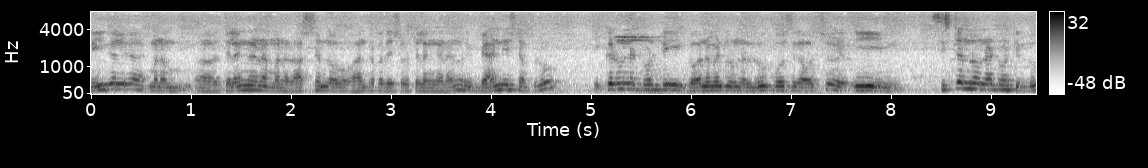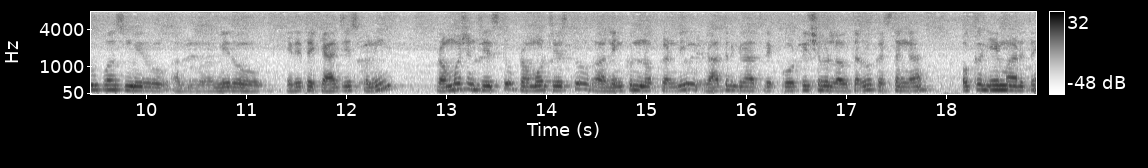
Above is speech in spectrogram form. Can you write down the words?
లీగల్గా మనం తెలంగాణ మన రాష్ట్రంలో ఆంధ్రప్రదేశ్లో తెలంగాణలో బ్యాన్ చేసినప్పుడు ఇక్కడ ఉన్నటువంటి గవర్నమెంట్లో ఉన్న లూప్ హోల్స్ కావచ్చు ఈ సిస్టంలో ఉన్నటువంటి లూప్ హోల్స్ మీరు మీరు ఏదైతే క్యాచ్ చేసుకొని ప్రమోషన్ చేస్తూ ప్రమోట్ చేస్తూ ఆ లింకును నొక్కండి. రాత్రికి రాత్రి కోటీశ్వరులు అవుతారు. ఖచ్చితంగా ఒక్క గేమ్ ఆడితే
